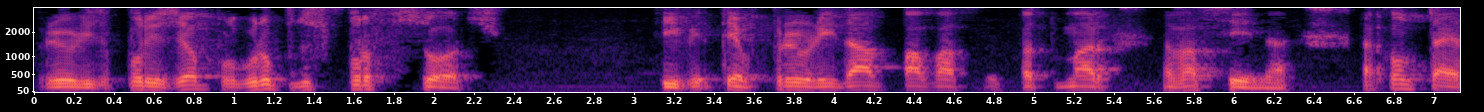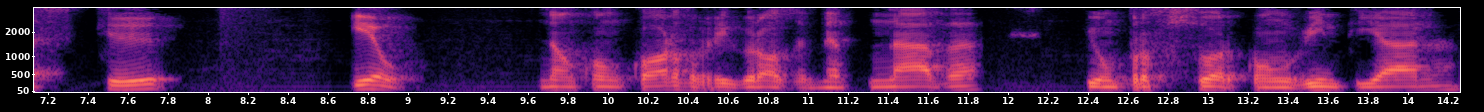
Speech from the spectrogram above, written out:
priorizou, por exemplo, o grupo dos professores tive, teve prioridade para, para tomar a vacina. Acontece que eu não concordo rigorosamente nada que um professor com 20 anos,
